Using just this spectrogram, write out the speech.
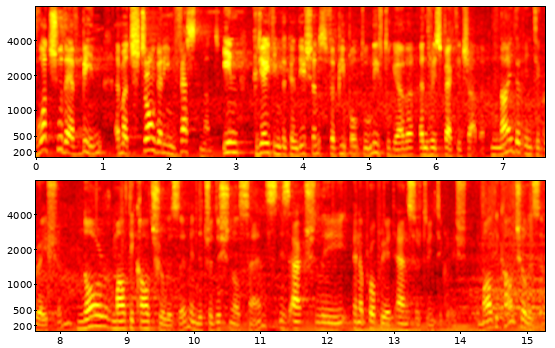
What should have been a much stronger investment in creating the conditions for people to live together and respect each other. Neither integration nor multiculturalism in the traditional sense is actually an appropriate answer to integration. Multiculturalism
